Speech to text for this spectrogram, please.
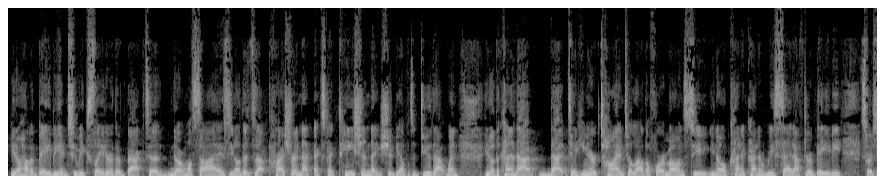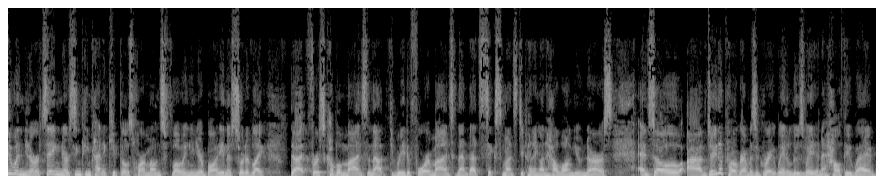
you know, have a baby and two weeks later they're back to normal size. You know, there's that pressure and that expectation that you should be able to do that when, you know, the kind of that, that taking your time to allow the hormones to, you know, kind of, kind of reset after a baby, especially with nursing, nursing can kind of keep those hormones flowing in your body. And there's sort of like that first couple months and that three to four months and then that six months, depending on how long you nurse. And so, um, doing the program is a great way to lose weight in a healthy way.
